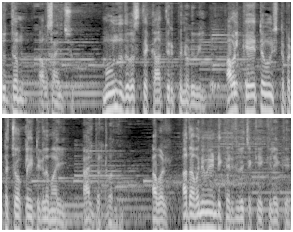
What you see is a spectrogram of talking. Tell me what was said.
യുദ്ധം അവസാനിച്ചു. മൂന്ന് ദിവസത്തെ കാത്തിരിപ്പിനൊടുവിൽ അവൾക്ക് ഏറ്റവും ഇഷ്ടപ്പെട്ട ചോക്ലേറ്റുകളുമായി ആൽബർട്ട് വന്നു. അവൾ അത് അവനു വേണ്ടി കരുതി വെച്ച കേക്കിലേക്ക്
